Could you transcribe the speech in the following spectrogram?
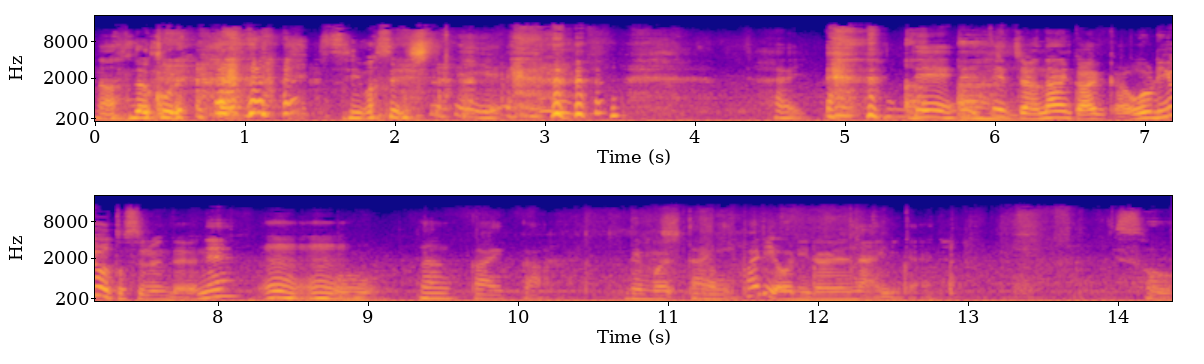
なんだこれ。すいませんでした。はい。でてっちゃんなんか降りようとするんだよね。うんうん。こ何回か。うでもやっぱり降りられないみたいな。そう。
